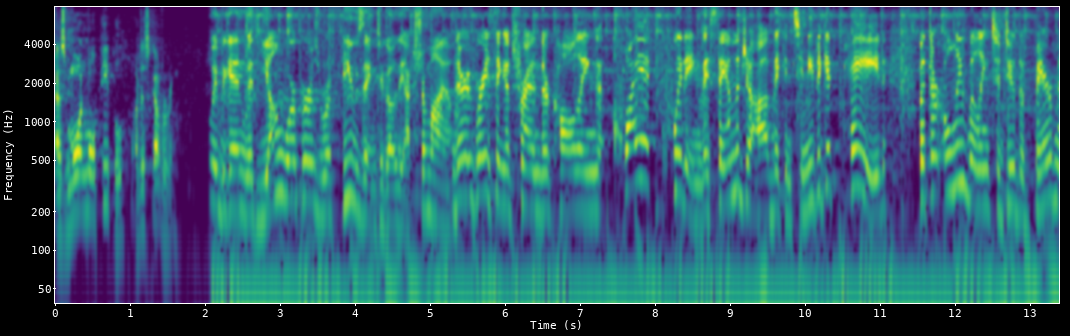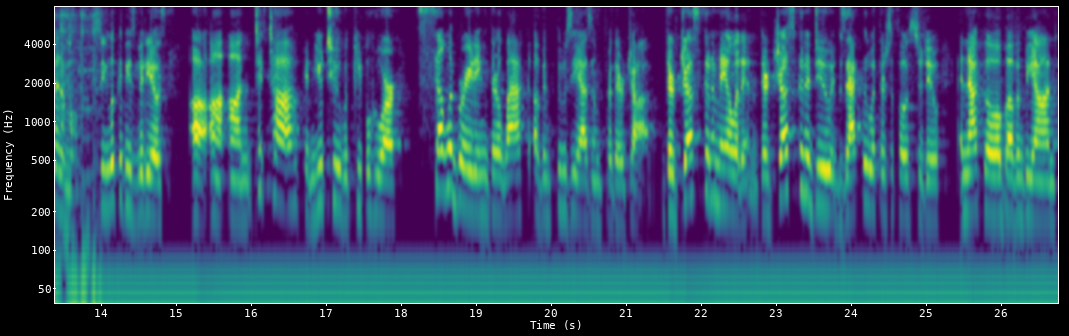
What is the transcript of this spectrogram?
As more and more people are discovering. We begin with young workers refusing to go the extra mile. They're embracing a trend they're calling quiet quitting. They stay on the job, they continue to get paid, but they're only willing to do the bare minimum. So you look at these videos uh, on TikTok and YouTube of people who are celebrating their lack of enthusiasm for their job. They're just going to mail it in. They're just going to do exactly what they're supposed to do and not go above and beyond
